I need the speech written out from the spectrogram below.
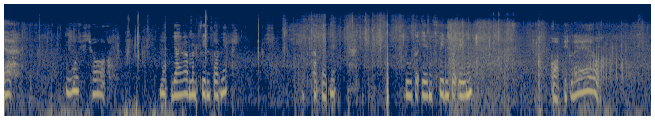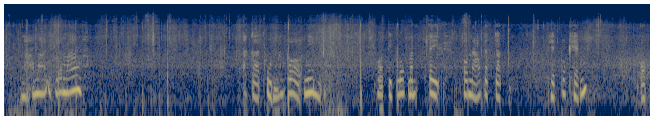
จ้าอุ้ยชอบเนี่ยยายว่ามันฟินตอนนี้ทำแบบนี้ดูตัวเองฟินตัวเองกรอบอีกแล้ว หนาวมาอีกแล้วมั้ง อากาศอุ่นมันก็นิ่ม พอติดลบมันเตะ พอหนาวจัดจัดเห็ดก็แข็งออกเ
